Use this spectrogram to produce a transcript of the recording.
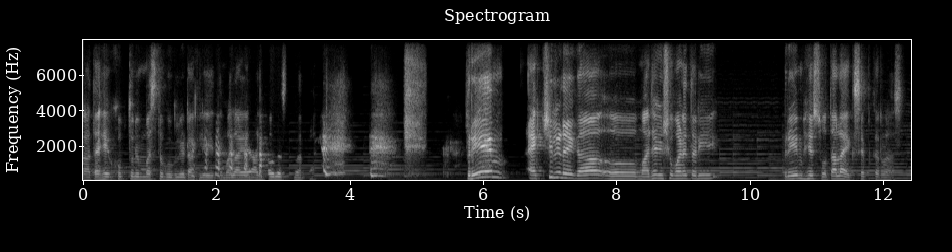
आता हे खूप तुम्ही मस्त गुगली टाकली मला हे अडकवलंच प्रेम ऍक्च्युली नाही का माझ्या हिशोबाने तरी प्रेम हे स्वतःला एक्सेप्ट करणं असतं.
